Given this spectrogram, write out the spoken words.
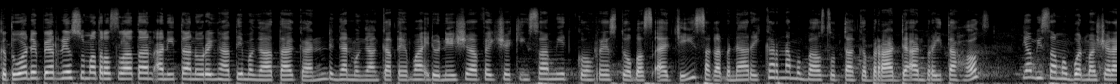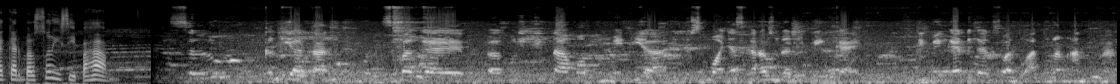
Ketua DPRD Sumatera Selatan Anita Nuringhati mengatakan dengan mengangkat tema Indonesia Fact Checking Summit Kongres 12 AJI sangat menarik karena membahas tentang keberadaan berita hoax yang bisa membuat masyarakat berselisih paham. Seluruh kegiatan sebagai uh, kulit hitam maupun media itu semuanya sekarang sudah dipingkai, dipingkai dengan suatu aturan-aturan.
